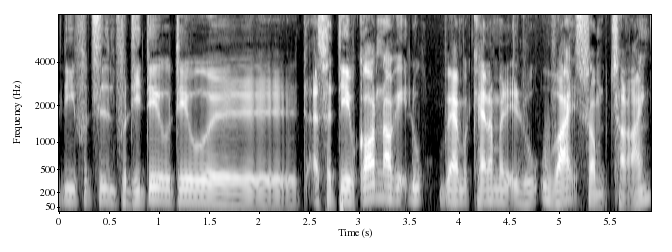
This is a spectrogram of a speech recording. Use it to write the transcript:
lige for tiden? Fordi det er jo, det er jo, øh, altså det er jo godt nok, et, hvad man kalder man, et uvejsomt terræn,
